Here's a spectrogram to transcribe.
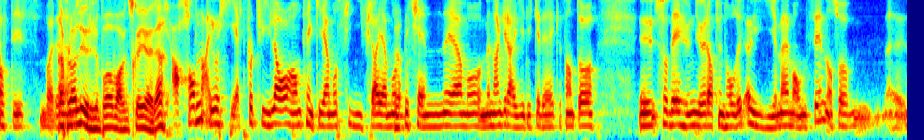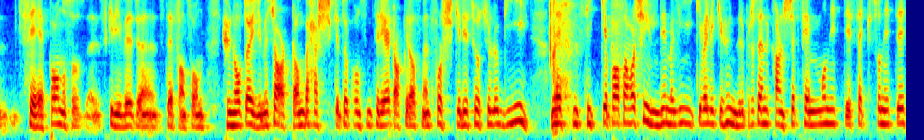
Astis bare ja, For da lurer hun på hva hun skal gjøre? Ja, Han er jo helt fortvila, og han tenker 'jeg må si fra, jeg må ja. bekjenne', jeg må, men han greier ikke det. ikke sant? Og så det hun gjør, at hun holder øye med mannen sin, og så eh, ser på han, og så skriver eh, Stefansson hun holdt øye med Kjartan, behersket og konsentrert, akkurat som en forsker i sosiologi. Nesten sikker på at han var skyldig, men likevel ikke 100% kanskje 95-96.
